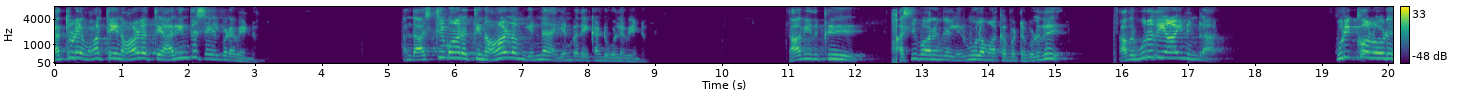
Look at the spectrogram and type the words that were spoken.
கத்தருடைய வார்த்தையின் ஆழத்தை அறிந்து செயல்பட வேண்டும். அந்த அஸ்திவாரத்தின் ஆழம் என்ன என்பதை கண்டுகொள்ள வேண்டும். தாவீதுக்கு அஸ்திவாரங்கள் நிர்மூலமாக்கப்பட்ட பொழுது அவர் உறுதியாய் நின்றார். குறிக்கோளோடு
